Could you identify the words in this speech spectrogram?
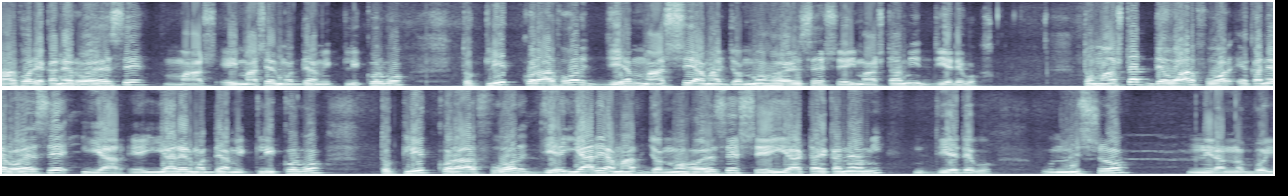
তারপর এখানে রয়েছে মাস। এই মাসের মধ্যে আমি ক্লিক করব। তো ক্লিক করার পর যে মাসে আমার জন্ম হয়েছে সেই মাসটা আমি দিয়ে দেব। তো মাসটা দেওয়ার পর এখানে রয়েছে ইয়ার এই ইয়ারের মধ্যে আমি ক্লিক করব। তো ক্লিক করার পর যে ইয়ারে আমার জন্ম হয়েছে সেই ইয়ারটা এখানে আমি দিয়ে দেব। উনিশশো নিরানব্বই।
